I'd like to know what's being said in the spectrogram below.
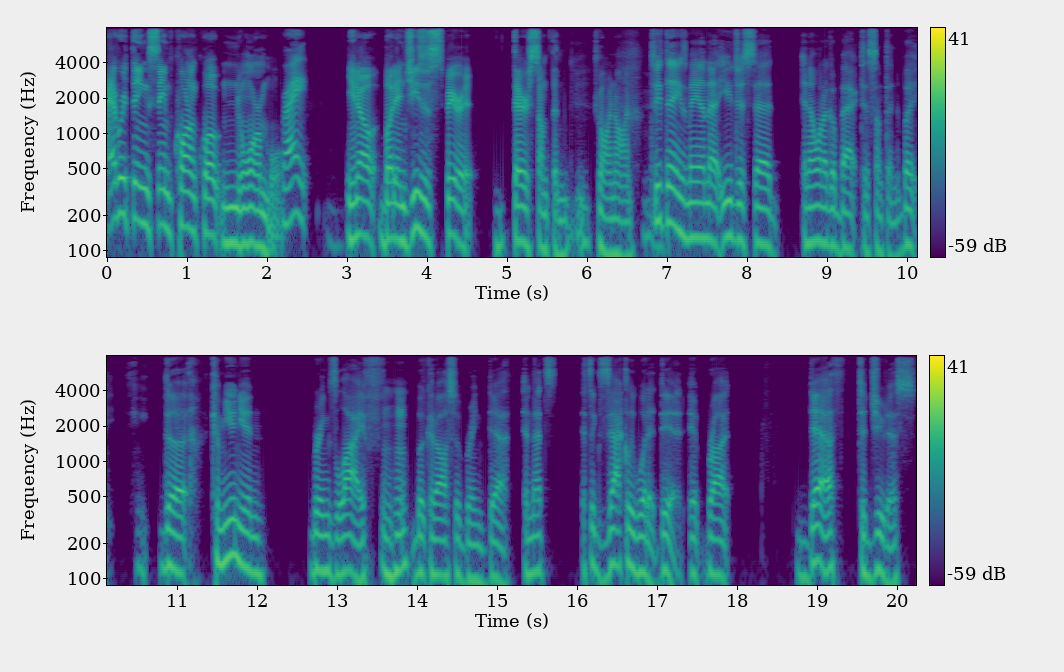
everything seemed quote unquote normal, Right. you know, but in Jesus' spirit, there's something going on. Two things, man, that you just said, and I want to go back to something, but the communion brings life, hmm but could also bring death. And that's it's exactly what it did. It brought death to Judas,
